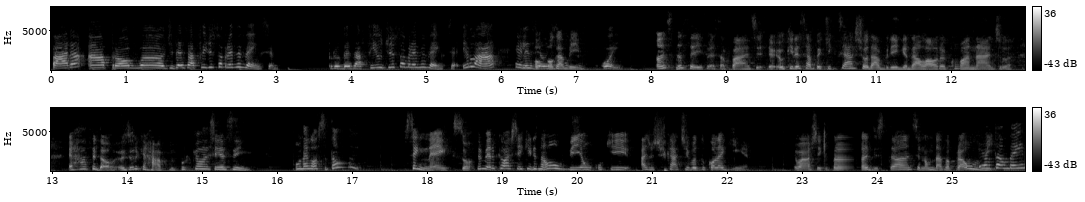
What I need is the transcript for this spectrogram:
para a prova de desafio de sobrevivência. Para o desafio de sobrevivência. E lá eles iam. Ô, ô Gabi. Oi. Antes de você ir para essa parte, eu, eu, queria saber o que, que, você achou da briga da Laura com a Nádila. É rapidão, eu juro que é rápido, porque eu achei assim. Um negócio tão sem nexo. Primeiro que eu achei que eles não ouviam o que a justificativa do coleguinha. Eu achei que pela distância não dava para ouvir. Eu também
